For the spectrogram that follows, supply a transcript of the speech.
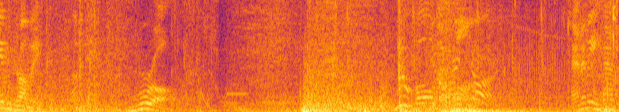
Incoming. Brawl. New ball Enemy has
